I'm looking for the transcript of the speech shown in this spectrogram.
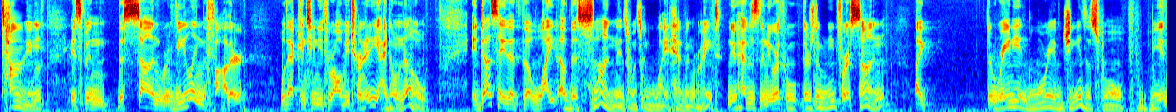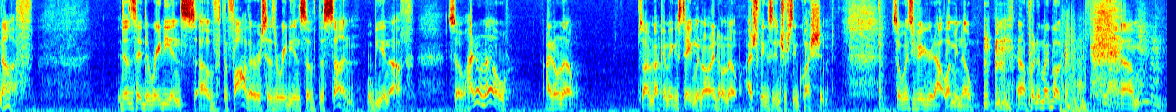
time, it's been the Son revealing the Father. Will that continue through all of eternity? I don't know. It does say that the light of the sun is what's going to light heaven, right? New heavens, the new earth. There's no need for a sun. Like the radiant glory of Jesus will be enough. It doesn't say the radiance of the Father, it says the radiance of the Son will be enough. So I don't know. I don't know. So I'm not going to make a statement on I don't know. I just think it's an interesting question. So once you figure it out, let me know. and I'll put it in my book. Um,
